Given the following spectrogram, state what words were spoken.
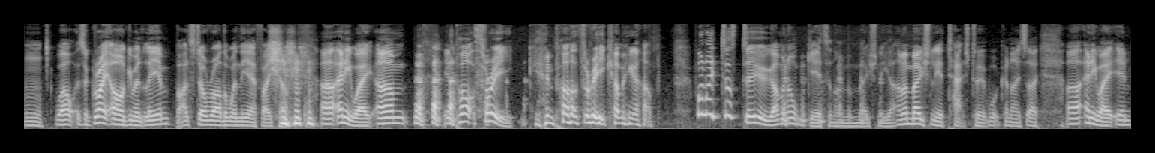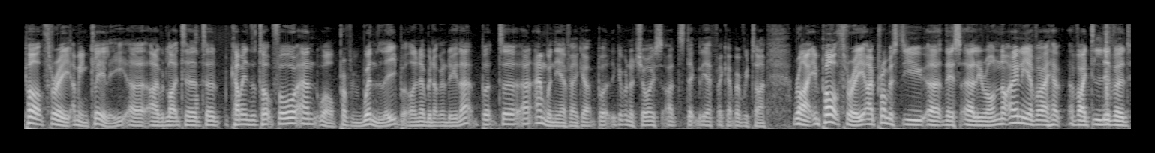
Mm. Well, it's a great argument, Liam, but I'd still rather win the FA Cup. uh, anyway, um, in part three, in part three coming up, well, I just do. I'm an old git, and I'm emotionally, I'm emotionally attached to it. What can I say? Uh, anyway, in part three, I mean, clearly, uh, I would like to, to come into the top four and, well, probably win the league. But I know we're not going to do that. But uh, and win the FA Cup. But given a choice, I'd stick with the FA Cup every time. Right. In part three, I promised you uh, this earlier on. Not only have I have, have I delivered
